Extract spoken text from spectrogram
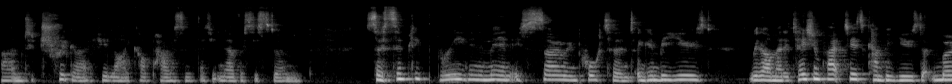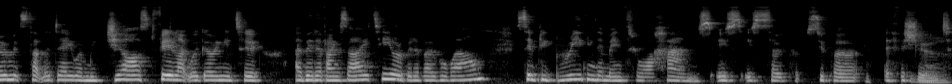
um, to trigger if you like our parasympathetic nervous system so simply breathing them in is so important and can be used with our meditation practice, can be used at moments throughout the day when we just feel like we're going into a bit of anxiety or a bit of overwhelm. Simply breathing them in through our hands is is so super efficient. Yeah.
